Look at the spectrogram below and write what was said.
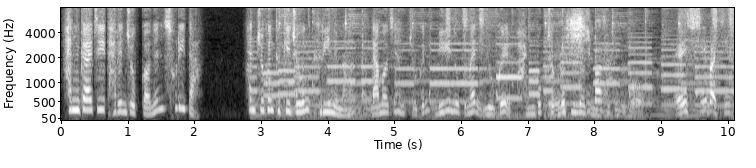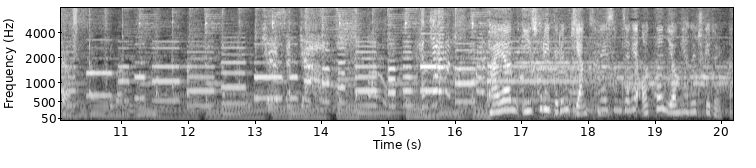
한 가지 다른 조건은 소리다. 한쪽은 듣기 좋은 그린 음악, 나머지 한쪽은 미리 녹음한 욕을 반복적으로 들려준다. 에이 씨발 진짜. 과연 이 소리들은 양파의 성장에 어떤 영향을 주게 될까?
